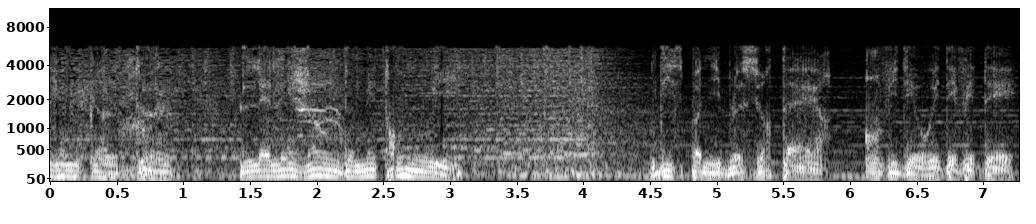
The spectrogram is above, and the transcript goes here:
2, les légendes de Métro Nuit. Disponible sur Terre, en vidéo et DVD.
